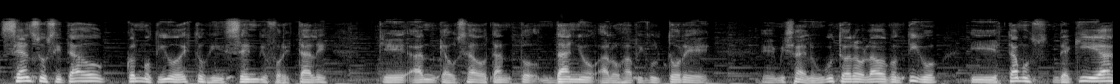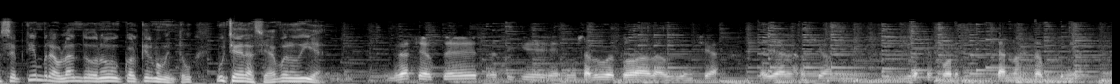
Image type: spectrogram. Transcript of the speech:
se han suscitado con motivo de estos incendios forestales que han causado tanto daño a los apicultores eh, Misael, un gusto haber hablado contigo y estamos de aquí a septiembre hablando ¿no? en cualquier momento. Muchas gracias, buenos días. Gracias a ustedes, así que un saludo a toda la audiencia de allá de la región y gracias por darnos esta oportunidad.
